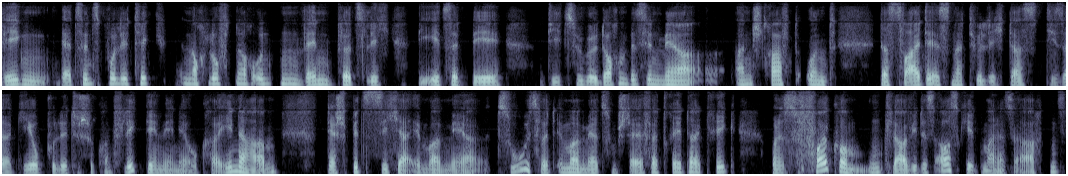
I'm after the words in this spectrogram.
wegen der Zinspolitik noch Luft nach unten, wenn plötzlich die EZB die Zügel doch ein bisschen mehr anstrafft. Und das Zweite ist natürlich, dass dieser geopolitische Konflikt, den wir in der Ukraine haben, der spitzt sich ja immer mehr zu. Es wird immer mehr zum Stellvertreterkrieg. Und es ist vollkommen unklar, wie das ausgeht, meines Erachtens.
